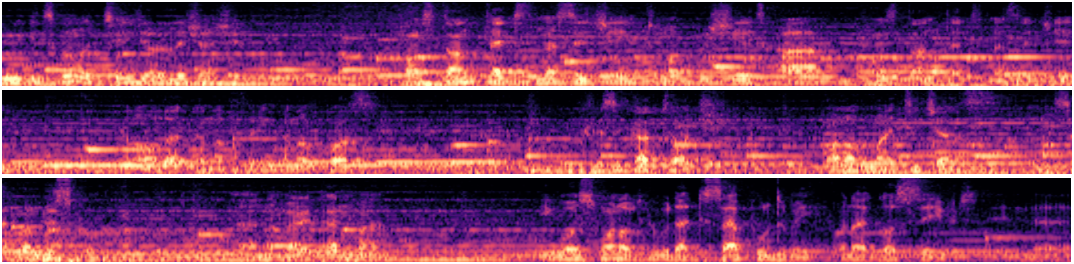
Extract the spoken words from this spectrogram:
you, it's going to change your relationship constant text messaging to appreciate her, constant text messaging, and all that kind of thing. And of course, uh, physical touch. One of my teachers in secondary school, an American man, he was one of the people that discipled me when I got saved in uh,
